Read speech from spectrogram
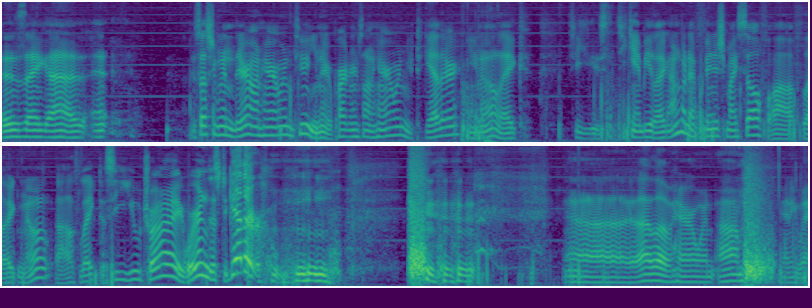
it's like uh, especially when they're on heroin too. You know your partner's on heroin, you're together. You know like she she can't be like I'm gonna finish myself off. Like no, I'd like to see you try. We're in this together. uh, I love heroin. Um anyway.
